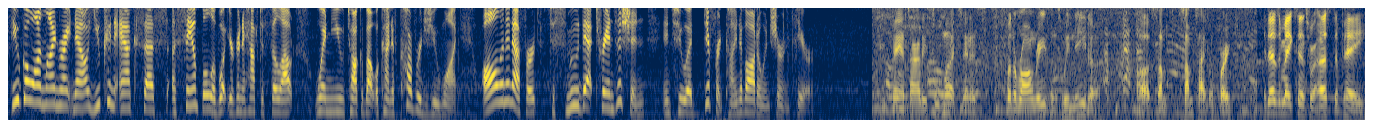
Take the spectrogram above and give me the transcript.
if you go online right now, you can access a sample of what you're going to have to fill out when you talk about what kind of coverage you want, all in an effort to smooth that transition into a different kind of auto insurance here. You pay entirely too much, and it's for the wrong reasons. We need a, uh, some some type of break. It doesn't make sense for us to pay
